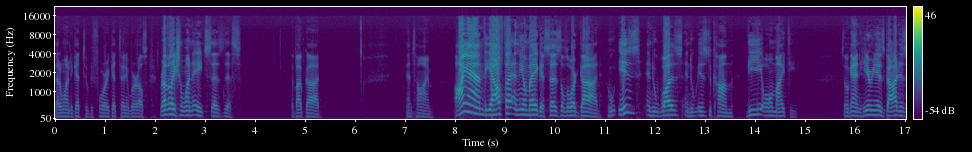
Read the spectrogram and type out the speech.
that I wanted to get to before I get to anywhere else. Revelation 1 8 says this about God and time. I am the Alpha and the Omega, says the Lord God, who is and who was and who is to come, the Almighty. So again, here he is. God is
